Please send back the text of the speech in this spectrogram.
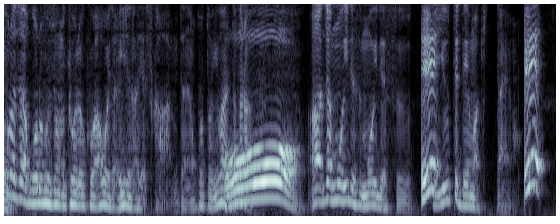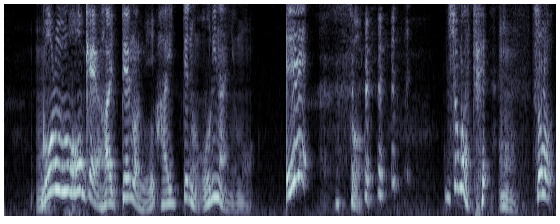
それはじゃあゴルフ場の協力を仰いだらいいじゃないですか、みたいなことを言われたから、あ、じゃあもういいです、もういいです。っえて言って電話切ったんよ。え？ゴルフ保険入ってんのに？入ってんの降りないよ、もえ？う。そう。ちょっと待って。んその、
